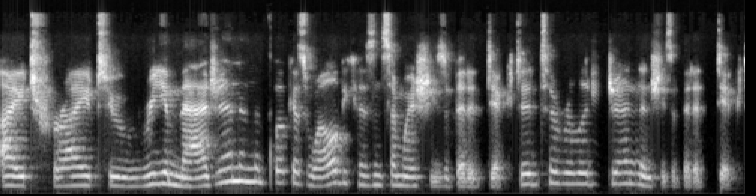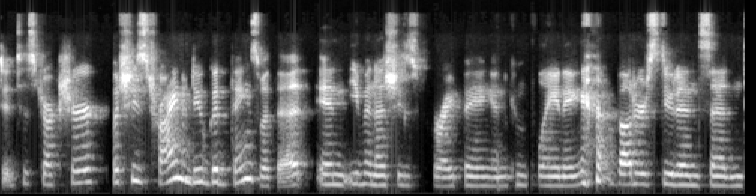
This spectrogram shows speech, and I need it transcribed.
I try to reimagine in the book as well, because in some ways she's a bit addicted to religion and she's a bit addicted to structure, but she's trying to do good things with it. And even as she's griping and complaining about her students and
